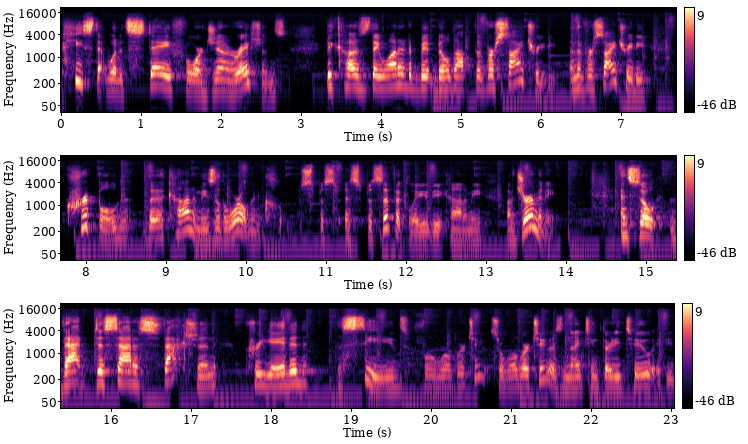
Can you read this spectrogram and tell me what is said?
peace that would stay for generations because they wanted to build up the Versailles Treaty. And the Versailles Treaty crippled the economies of the world, and specifically the economy of Germany. And so that dissatisfaction created the seeds for World War II. So World War II is 1932. If you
